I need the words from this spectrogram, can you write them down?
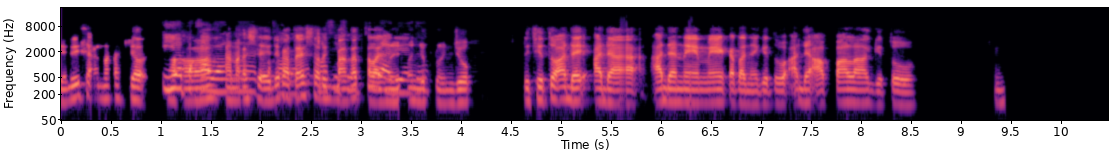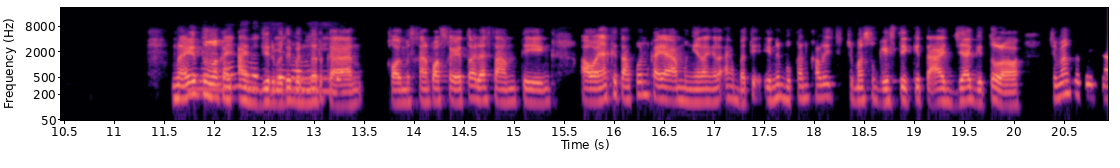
Jadi si anak kecil, Iya peka anak banget, kecil ini peka katanya banget. sering Masih banget kalau nunjuk-nunjuk. Di situ ada ada ada nenek katanya gitu, ada apalah gitu. Nah itu makanya anjir berarti bener dia. kan. Kalau misalkan posko itu ada something. Awalnya kita pun kayak mengira-ngira, ah berarti ini bukan kali cuma sugesti kita aja gitu loh. Cuman ketika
